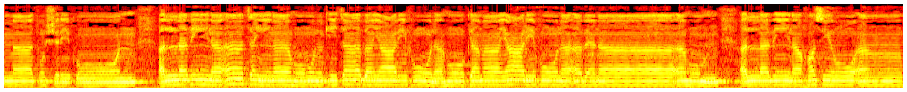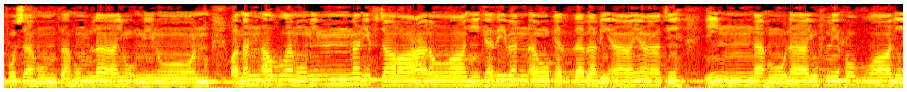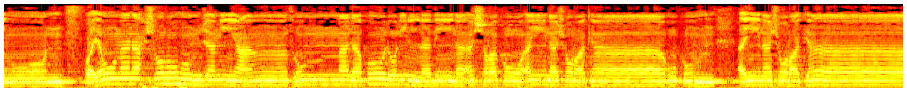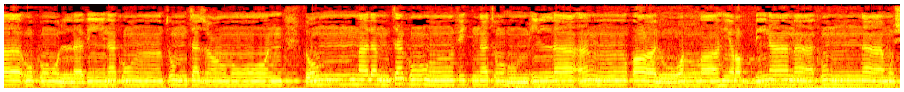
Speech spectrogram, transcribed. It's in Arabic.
تشركون. الذين آتيناهم الكتاب يعرفونه كما يعرفون أبناءهم. الذين خسروا أنفسهم فهم لا يؤمنون. ومن أظلم ممن افترى على الله كذبا أو كذب بآياته إنه لا يفلح الظالمون. ويوم نحشرهم جميعا ثم نقول للذين أشركوا أين شركاؤكم؟ أين شركاؤكم الذين كنتم تزعمون؟ ثم لم تكن فتنتهم إلا أن قالوا والله ربنا ما كنا مشركين.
